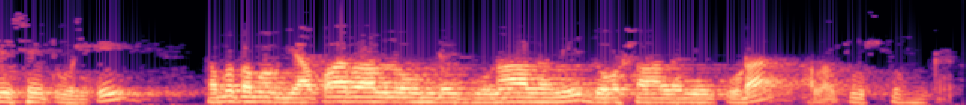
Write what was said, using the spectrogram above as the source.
చేసేటువంటి తమ తమ వ్యాపారాల్లో ఉండే గుణాలని దోషాలని కూడా అలా చూస్తూ ఉంటాడు.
